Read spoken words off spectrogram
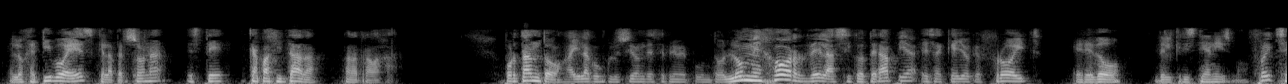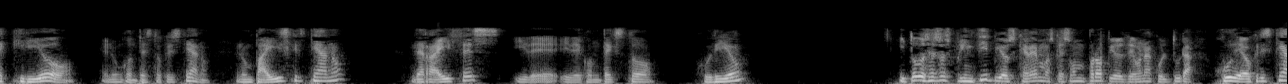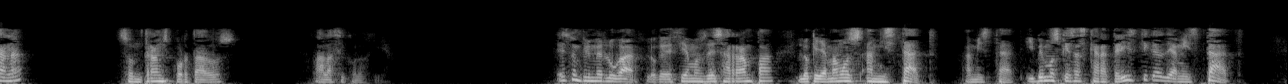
El objetivo es que la persona esté capacitada para trabajar. Por tanto, ahí la conclusión de este primer punto. Lo mejor de la psicoterapia es aquello que Freud heredó del cristianismo. Freud se crió en un contexto cristiano en un país cristiano, de raíces y de, y de contexto judío, y todos esos principios que vemos que son propios de una cultura judeo-cristiana son transportados a la psicología. Esto en primer lugar, lo que decíamos de esa rampa, lo que llamamos amistad, amistad. Y vemos que esas características de amistad,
